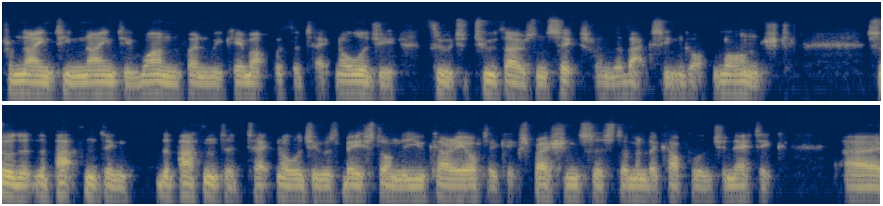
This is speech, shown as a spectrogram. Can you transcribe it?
from 1991 when we came up with the technology through to 2006 when the vaccine got launched so that the patenting, the patented technology was based on the eukaryotic expression system and a couple of genetic uh,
